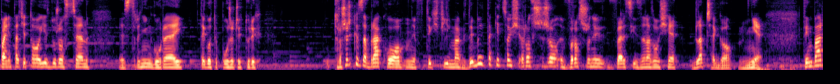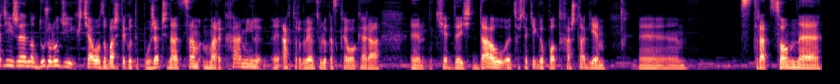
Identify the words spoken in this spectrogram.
pamiętacie to, jest dużo scen y, z treningu Rey, tego typu rzeczy, których troszeczkę zabrakło w tych filmach. Gdyby takie coś w rozszerzonej wersji znalazło się, dlaczego nie? Tym bardziej, że no, dużo ludzi chciało zobaczyć tego typu rzeczy. Nawet sam Mark Hamill, y, aktor grający Luka Skywalkera, y, kiedyś dał coś takiego pod hashtagiem y, stracone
